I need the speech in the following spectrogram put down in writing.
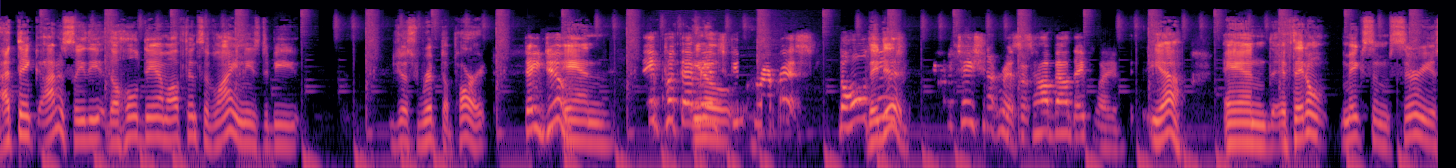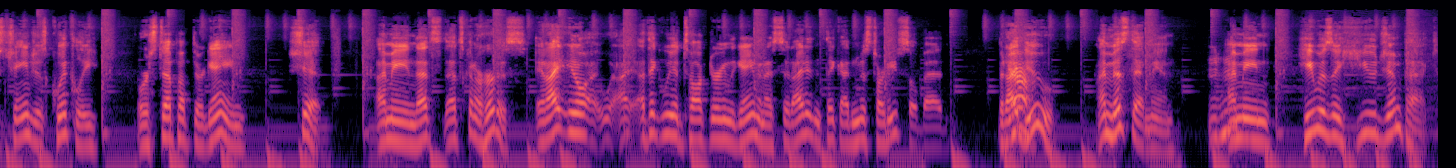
I think honestly, the the whole damn offensive line needs to be just ripped apart, They do. and they put that man's know, future at risk. The whole they did. reputation at risk. That's how bad they played. Yeah. And if they don't make some serious changes quickly or step up their game, shit. I mean, that's that's going to hurt us. And I, you know, I, I think we had talked during the game, and I said I didn't think I'd miss Tardif so bad, but Yeah. I do. I miss that man. Mhm. I mean, he was a huge impact,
